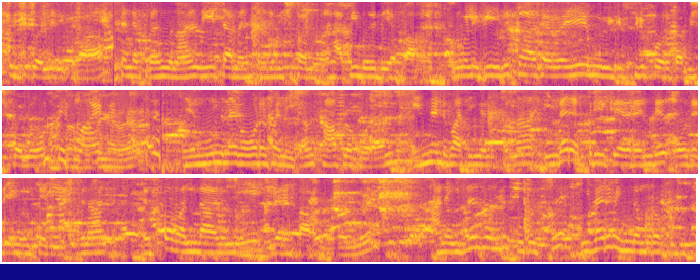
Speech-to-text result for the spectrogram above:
கொண்டிருக்கிறா பிறந்த நாள் நீட்டா மென்ஷனுக்கு விஷ் பண்ணுவேன். ஹாப்பி பர்த்டே அப்பா. உங்களுக்கு இதுக்காகவே உங்களுக்கு திருப்பி ஒருக்கா விஷ் பண்ணுவோம். இது மூணு நாள் ஆர்டர் பண்ணிட்டோம் சாப்பிட போறோம் என்னன்னு பாத்தீங்கன்னு சொன்னா இவர் எப்படி இருக்கிற ரெண்டு ஆல்ரெடி எங்களுக்கு தெரியும். இதனால் எப்ப வந்தாலுமே இவரை சாப்பிடுறது. ஆனா இவர் வந்து புதுசு. இவரும் இந்த முறை புதுசு.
